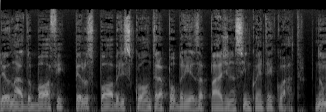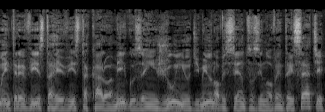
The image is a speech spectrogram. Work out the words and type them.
Leonardo Boff, Pelos Pobres contra a Pobreza, página 54. Numa entrevista à revista Caro Amigos, em junho de 1997,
